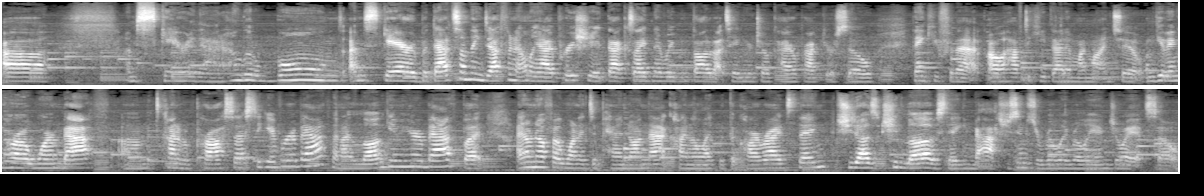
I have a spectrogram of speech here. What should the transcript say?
uh, I'm scared of that. Her little bones, I'm scared, but that's something definitely I appreciate that because I'd never even thought about taking her to a chiropractor, so thank you for that. I'll have to keep that in my mind too. I'm giving her a warm bath. Um, it's kind of a process to give her a bath, and I love giving her a bath, but I don't know if I want to depend on that, kind of like with the car rides thing. She does, she loves taking baths. She seems to really, really enjoy it, so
